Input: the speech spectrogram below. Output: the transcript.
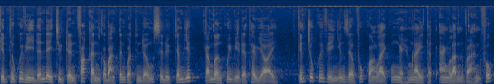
Kính thưa quý vị, đến đây chương trình phát hành của bản tin qua tình đốn sẽ được chấm dứt. Cảm ơn quý vị đã theo dõi. Kính chúc quý vị những giờ phút còn lại của ngày hôm nay thật an lành và hạnh phúc.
